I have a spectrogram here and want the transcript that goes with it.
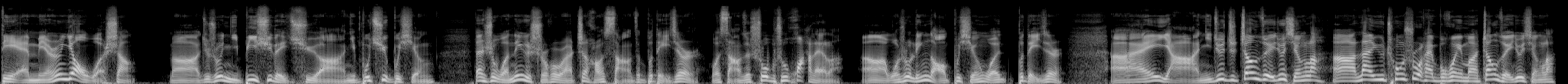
点名要我上啊，就说你必须得去啊，你不去不行。但是我那个时候啊，正好嗓子不得劲儿，我嗓子说不出话来了啊。我说领导不行，我不得劲儿。哎呀，你就只张嘴就行了啊，滥竽充数还不会吗？张嘴就行了。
